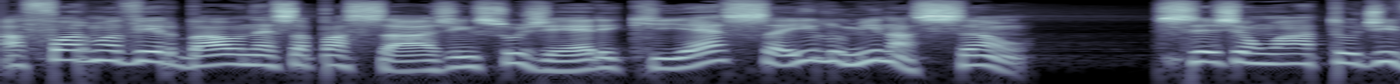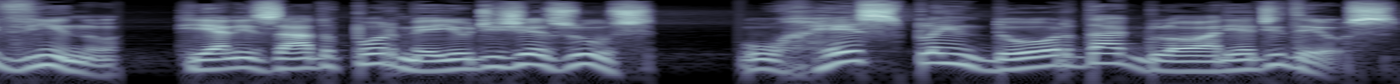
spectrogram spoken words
A forma verbal nessa passagem sugere que essa iluminação seja um ato divino realizado por meio de Jesus o resplendor da glória de Deus.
